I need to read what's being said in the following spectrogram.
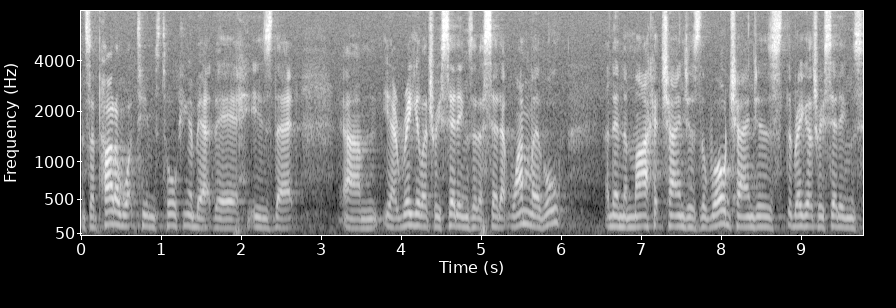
And so part of what Tim's talking about there is that um, you know, regulatory settings that are set at one level and then the market changes, the world changes, the regulatory settings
